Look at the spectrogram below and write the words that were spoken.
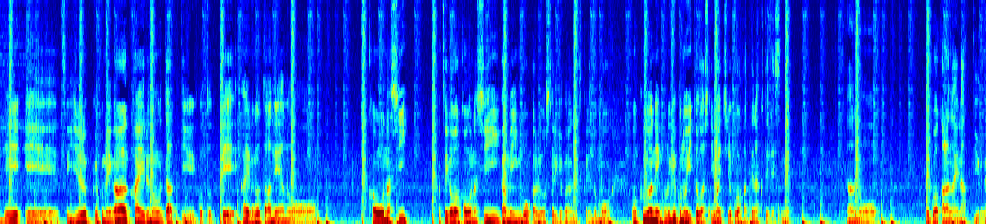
で、えー、次16曲目が「カエルの歌」っていうことでカエルの歌はねあの顔なし長谷川顔なしがメインボーカルをしてる曲なんですけれども僕はねこの曲の意図がしていまいちよく分かってなくてですね。あのよくわからないなっていう。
